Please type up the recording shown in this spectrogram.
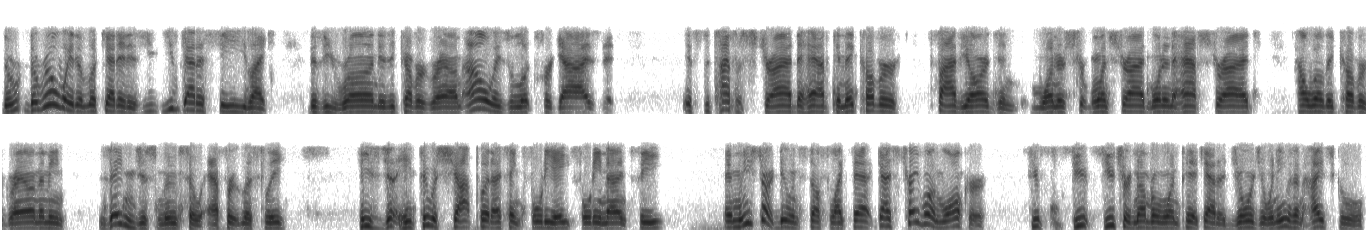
the the real way to look at it is you you've got to see like does he run, does he cover ground? I always look for guys that it's the type of stride they have. Can they cover five yards in one or one stride, one and a half strides? How well they cover ground? I mean, Zayden just moves so effortlessly. He's just, he threw a shot put, I think, 48, 49 feet. And when you start doing stuff like that, guys, Travon Walker, fu- fu- future number one pick out of Georgia, when he was in high school,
